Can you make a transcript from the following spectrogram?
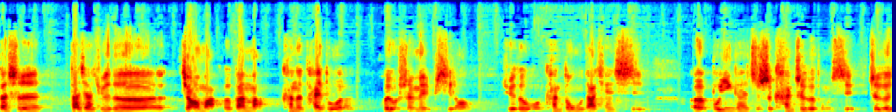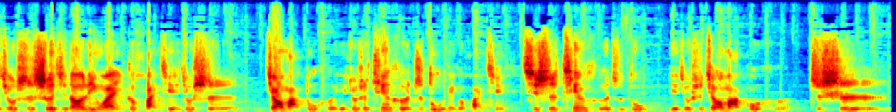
但是大家觉得角马和斑马看的太多了，会有审美疲劳，觉得我看动物大迁徙，呃，不应该只是看这个东西。这个就是涉及到另外一个环节，就是角马渡河，也就是天河之渡那个环节。其实天河之渡，也就是角马过河，只是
